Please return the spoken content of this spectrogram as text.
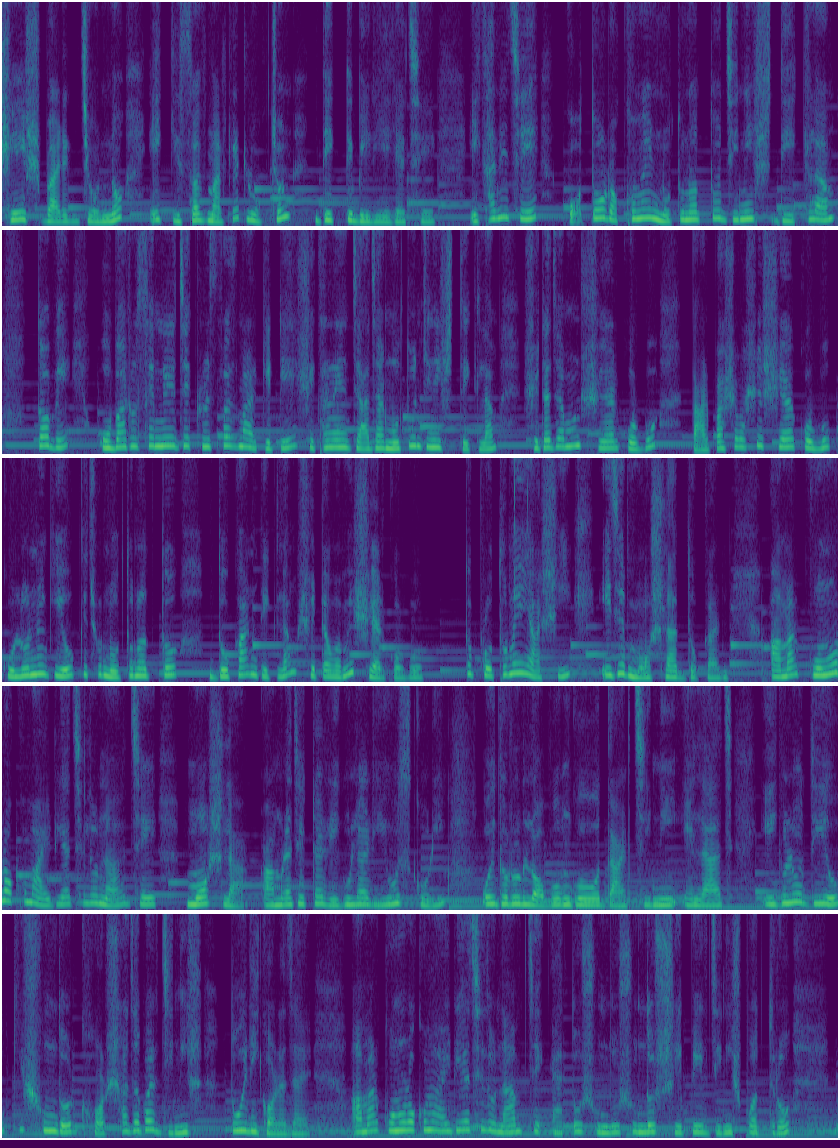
শেষবারের জন্য এই ক্রিসমাস মার্কেট লোকজন দেখতে বেরিয়ে গেছে। এখানে যে কত রকমের নতুনত্ব জিনিস দেখলাম, তবে ওবার হোসেনের যে ক্রিসমাস মার্কেটে সেখানে যা যা নতুন জিনিস দেখলাম, সেটা যেমন শেয়ার করব, তার পাশাপাশি শেয়ার করব, কোলনে গিয়েও কিছু নতুনত্ব দোকান দেখলাম, সেটাও আমি শেয়ার করব। তো প্রথমেই আসি, এই যে মশলার দোকান। আমার কোনো রকম আইডিয়া ছিল না যে মশলা, আমরা যেটা রেগুলার ইউজ করি, ওই ধরুন লবঙ্গ, দারচিনি, এলাচ, এগুলো দিয়েও কি সুন্দর ঘর সাজাবার জিনিস তৈরি করা যায়। আমার কোনো রকম আইডিয়া ছিল না যে এত সুন্দর সুন্দর শেপের জিনিসপত্র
